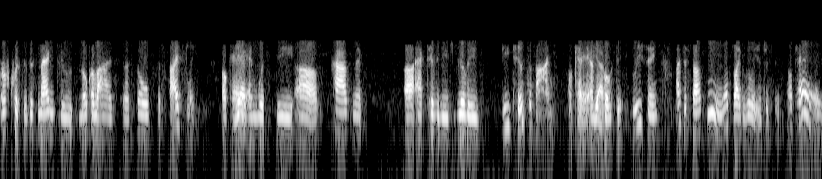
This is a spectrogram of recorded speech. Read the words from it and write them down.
earthquakes of this magnitude localized uh, so precisely. Okay. Yes. And with the uh, cosmic uh, activities really detensifying. Okay, as Yeah. opposed to increasing. I just thought, hmm, that's like really interesting. Okay.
